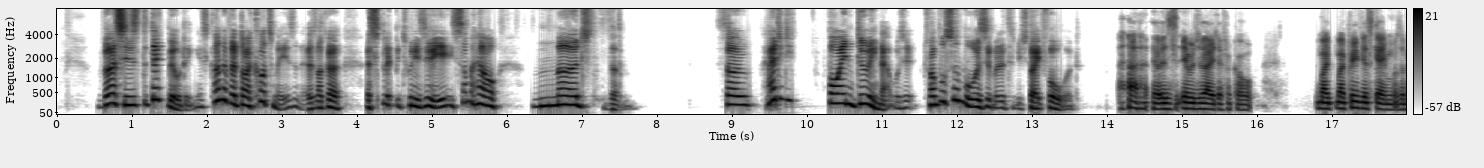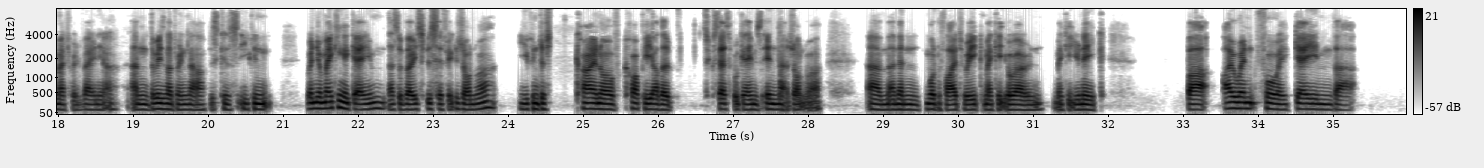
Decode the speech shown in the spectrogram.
versus the deck building. It's kind of a dichotomy, isn't it? It's like a, a split between these two. You somehow merged them. So, how did you find doing that? Was it troublesome or was it relatively straightforward? it was it was very difficult. My my previous game was a Metroidvania, and the reason I bring that up is because you can, when you're making a game that's a very specific genre, you can just kind of copy other successful games in that genre, um, and then modify, tweak, make it your own, make it unique. But I went for a game that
